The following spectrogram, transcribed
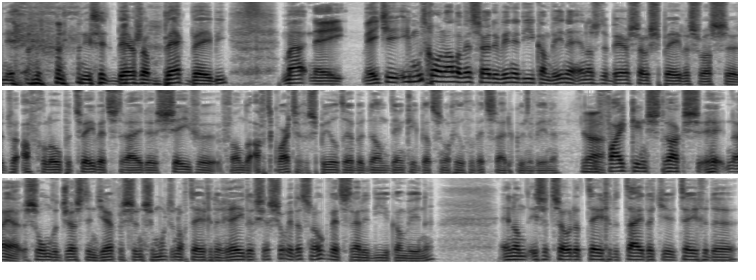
nu, nu is het Bears up back, baby. Maar nee, weet je, je moet gewoon alle wedstrijden winnen die je kan winnen. En als de Bears zo spelen zoals ze de afgelopen twee wedstrijden zeven van de acht kwarten gespeeld hebben, dan denk ik dat ze nog heel veel wedstrijden kunnen winnen. Ja. De Vikings straks, hè, nou ja, zonder Justin Jefferson, ze moeten nog tegen de Raiders. Ja, sorry, dat zijn ook wedstrijden die je kan winnen. En dan is het zo dat tegen de tijd dat je tegen de,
